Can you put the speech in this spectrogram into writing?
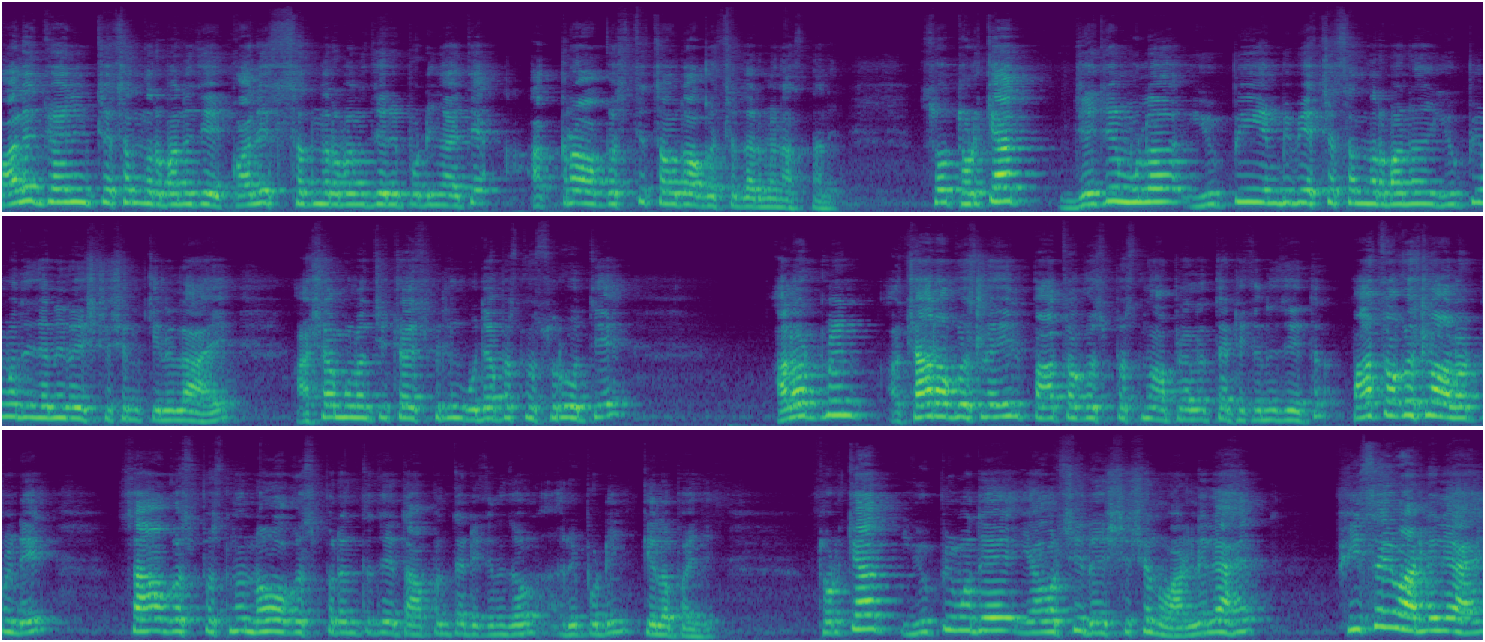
कॉलेज जॉईनिंगच्या संदर्भाने जे कॉलेज संदर्भाने जे रिपोर्टिंग आहे ते अकरा ऑगस्ट ते चौदा ऑगस्टच्या दरम्यान असणार आहे. सो थोडक्यात जे जे मुलं U P M B B एसच्या संदर्भानं यू पीमध्ये ज्यांनी रजिस्ट्रेशन केलेलं आहे अशा मुलांची चॉईस फिलिंग उद्यापासून सुरू होते. अलॉटमेंट चार ऑगस्टला येईल पाच ऑगस्टपासून आपल्याला त्या ठिकाणी जे येतं पाच ऑगस्टला अलॉटमेंट येईल सहा ऑगस्टपासून नऊ ऑगस्टपर्यंत जे येतं आपण त्या ठिकाणी जाऊन रिपोर्टिंग केलं पाहिजे. थोडक्यात यू पीमध्ये यावर्षी रजिस्ट्रेशन वाढलेले आहेत फीसही वाढलेली आहे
